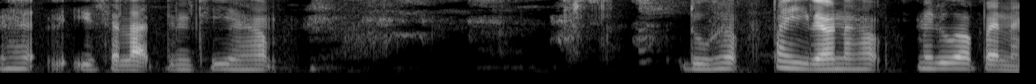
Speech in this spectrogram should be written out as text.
นะฮะอิสระเต็มที่นะครับ ดูครับไปอีกแล้วนะครับ ไม่รู้ว่าไปไหน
